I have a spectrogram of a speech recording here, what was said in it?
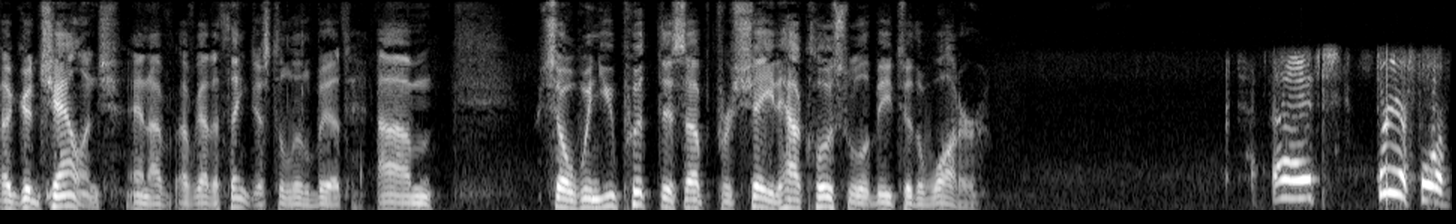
a good challenge, and I've, I've got to think just a little bit. Um, so, when you put this up for shade, how close will it be to the water? Uh, it's three or four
